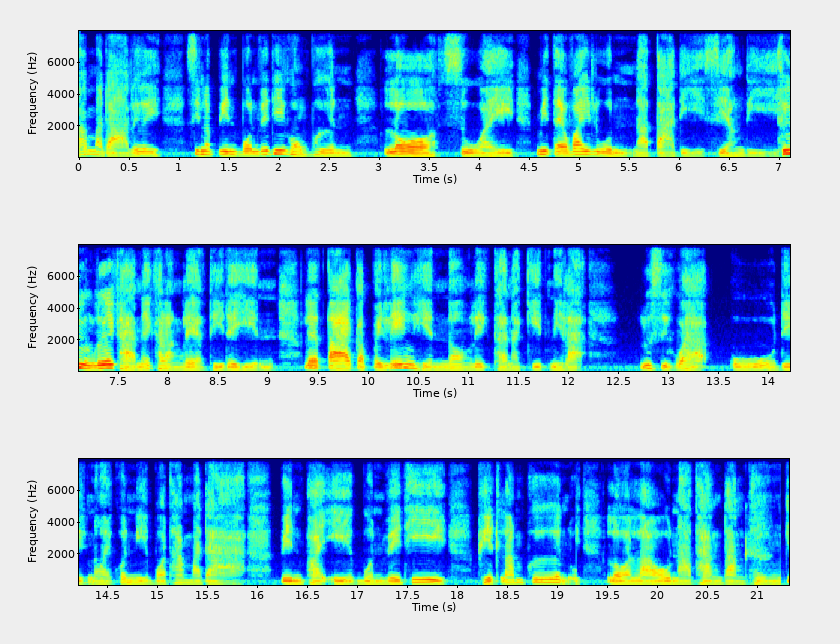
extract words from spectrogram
ธรรมดาเลย ศิลปินบนเวทีของเพิ่นหล่อสวย มีแต่วัยรุ่นหน้าตาดีเสียงดีถึงเลยค่ะในครั้งแรกที่ได้เห็น และตากลับไปเล่งเห็นน้องเล็กธนกิจนี่ล่ะ รู้สึกว่า โอ้ เด็กน้อยคนนี้บ่ธรรมดา เป็นพระเอกบนเวทีเพชรลำเพิ่อนหล่อเหลาหนาทางดังถึง จ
